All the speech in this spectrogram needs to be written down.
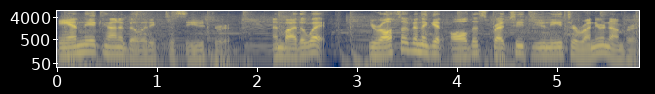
and the accountability to see you through. And by the way, you're also going to get all the spreadsheets you need to run your numbers,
